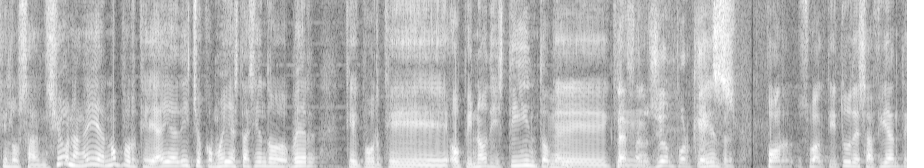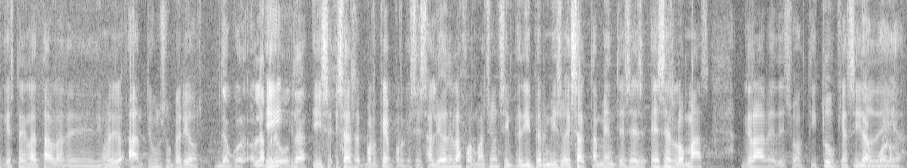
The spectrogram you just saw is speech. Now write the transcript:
que lo sancionan a ella, no porque haya dicho, como ella está haciendo ver, que porque opinó distinto, que, mm. La sanción porque es... Por su actitud desafiante que está en la tabla de, ante un superior. De acuerdo. La pregunta... Y, ¿Por qué? Porque se salió de la formación sin pedir permiso. Exactamente, ese, es lo más grave de su actitud que ha sido de, ella.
